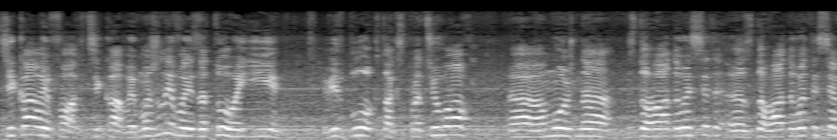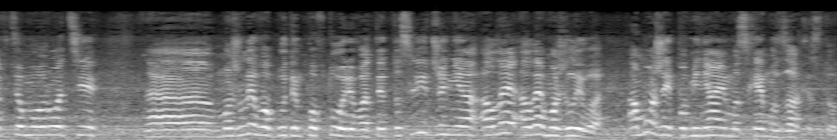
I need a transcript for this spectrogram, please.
Цікавий факт, цікавий. Можливо, із-за того і відблок так спрацював. Е, Можна здогадуватися, е, здогадуватися в цьому році. Е, Можливо, будемо повторювати дослідження, але, але можливо. А може і поміняємо схему захисту.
